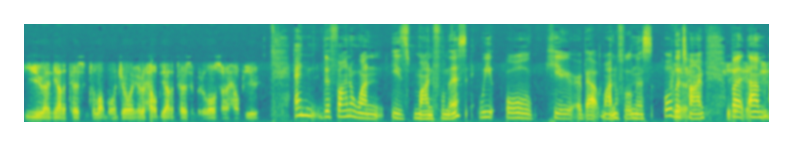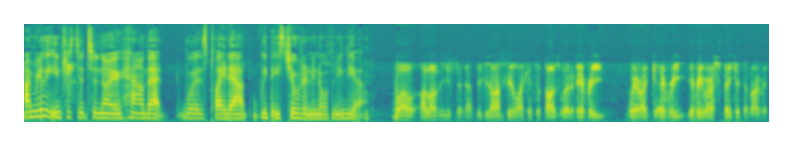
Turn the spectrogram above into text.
you and the other person to a lot more joy. It'll help the other person, but it'll also help you. And the final one is mindfulness. We all hear about mindfulness all the Yeah. time, but um, I'm really interested to know how that was played out with these children in northern India. Well, I love that you said that because I feel like it's a buzzword, and everywhere I every everywhere I speak at the moment,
